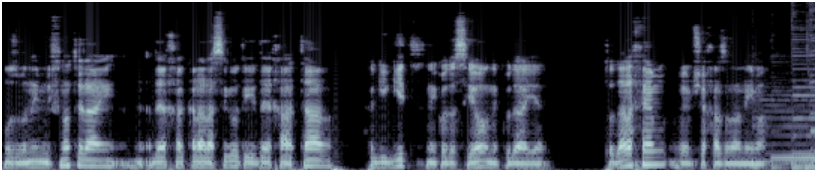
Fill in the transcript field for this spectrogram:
מוזמנים לפנות אליי, הדרך הקלה להשיג אותי היא דרך האתר הגיגית.co.il. תודה לכם והמשך האזנה נעימה.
